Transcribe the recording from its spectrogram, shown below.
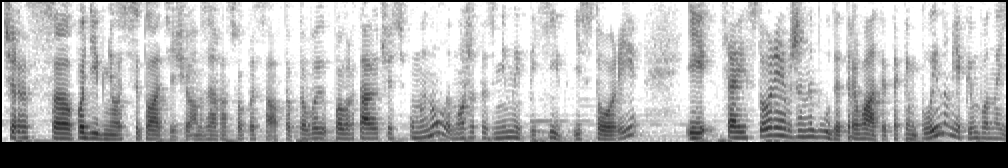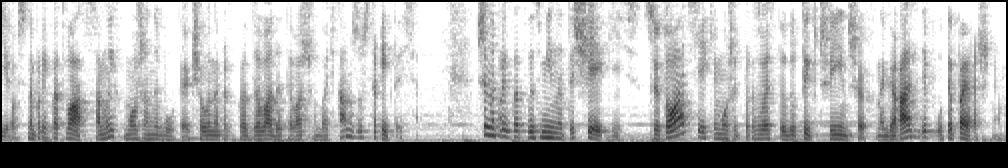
через е, подібні ось ситуації, що я вам зараз описав, тобто ви, повертаючись у минуле, можете змінити хід історії, і ця історія вже не буде тривати таким плином, яким вона є. Ось, наприклад, вас самих може не бути, якщо ви, наприклад, завадите вашим батькам зустрітися. Чи, наприклад, ви зміните ще якісь ситуації, які можуть призвести до тих чи інших негараздів у теперішньому.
